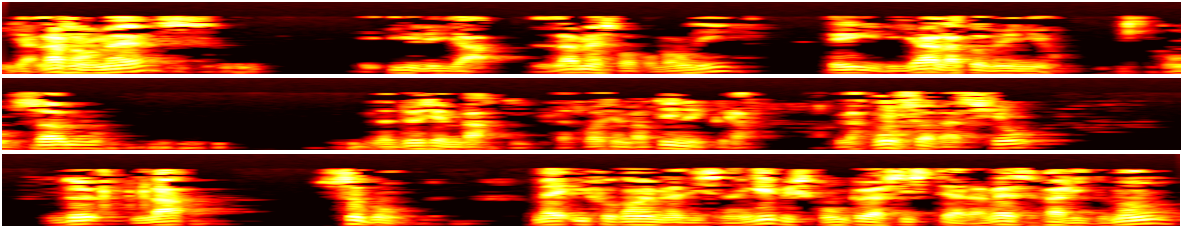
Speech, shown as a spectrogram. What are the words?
Il y a l'avant-messe, il y a la messe proprement dite, et il y a la communion, qui consomme la deuxième partie. La troisième partie n'est que la consommation de la seconde. Mais il faut quand même la distinguer, puisqu'on peut assister à la messe validement,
